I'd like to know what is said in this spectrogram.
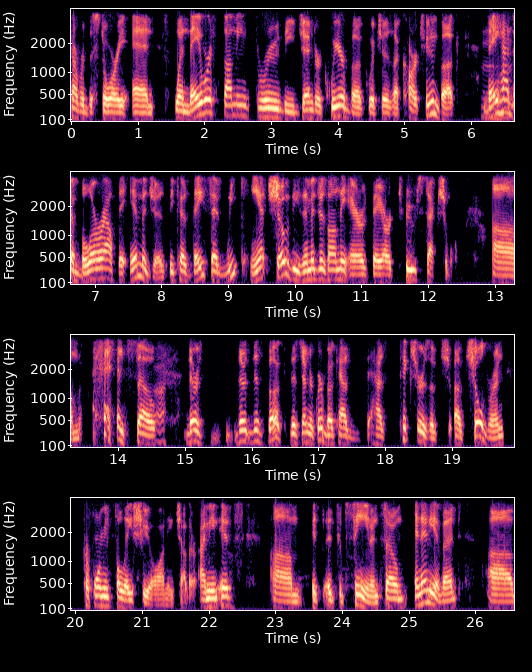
covered the story. And when they were thumbing through the Gender Queer book, which is a cartoon book. They had to blur out the images because they said, we can't show these images on the air. They are too sexual. Um, and so there's there, this book, this genderqueer book has has pictures of ch- of children performing fellatio on each other. I mean, it's um, it's it's obscene. And so, in any event, uh,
